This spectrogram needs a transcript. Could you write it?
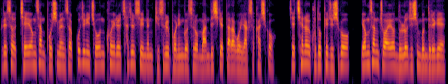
그래서 제 영상 보시면서 꾸준히 좋은 코인을 찾을 수 있는 기술을 본인 것으로 만드시겠다라고 약속하시고 제 채널 구독해 주시고 영상 좋아요 눌러주신 분들에게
